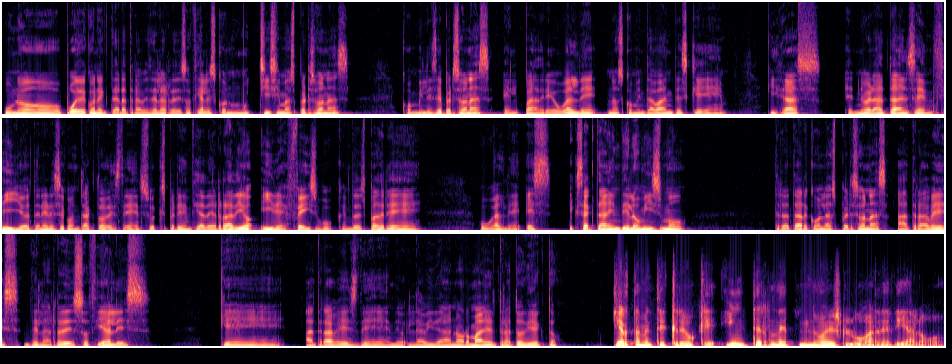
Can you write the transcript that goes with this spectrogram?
uno puede conectar a través de las redes sociales con muchísimas personas, con miles de personas. El padre Ugalde nos comentaba antes que quizás no era tan sencillo tener ese contacto desde su experiencia de radio y de Facebook. Entonces, padre Ugalde, ¿es exactamente lo mismo tratar con las personas a través de las redes sociales que a través de, la vida normal, el trato directo? ciertamente creo que Internet no es lugar de diálogo.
